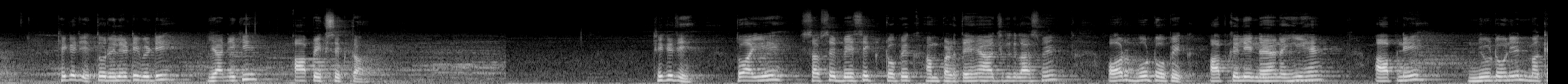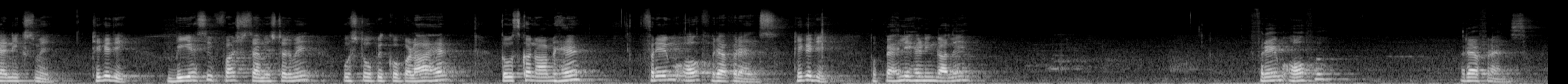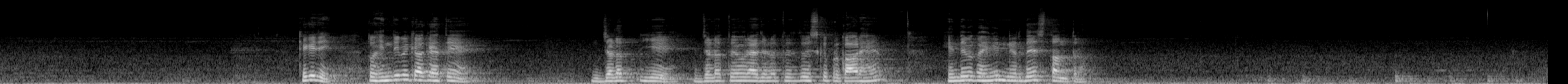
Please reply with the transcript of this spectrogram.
ठीक है जी? तो रिलेटिविटी यानी कि आपेक्षिकता। ठीक है जी? तो आइए सबसे बेसिक टॉपिक हम पढ़ते हैं आज की क्लास में और वो टॉपिक आपके लिए नया नहीं है, आपने न्यूटोनियन मैकेनिक्स में, ठीक है जी? बीएससी फ़र्स्ट सेमेस्टर में उस टॉपिक को पढ़ा है तो उसका नाम है फ्रेम ऑफ़ रेफरेंस ठीक है जी? तो पहली हेडिंग डालें। फ्रेम ऑफ़ रेफरेंस ठीक है जी? तो हिंदी में क्या कहते हैं? जड़त, ये जड़त्व और अजड़त्व तो इसके प्रकार हैं। हिंदी में कहेंगे निर्देश तंत्र।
